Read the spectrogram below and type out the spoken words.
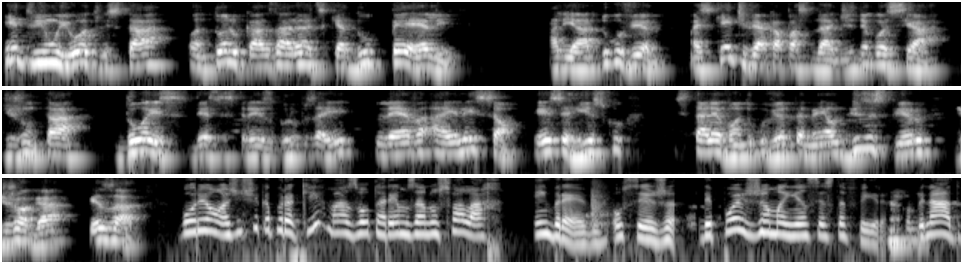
Entre um e outro está Antônio Carlos Arantes, que é do PL, aliado do governo. Mas quem tiver a capacidade de negociar, de juntar dois desses três grupos aí, leva à eleição. Esse risco está levando o governo também ao desespero de jogar pesado. Boreon, a gente fica por aqui, mas voltaremos a nos falar em breve, ou seja, depois de amanhã, sexta-feira. Combinado?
